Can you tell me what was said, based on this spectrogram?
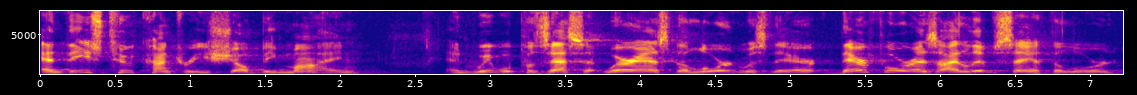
and these two countries shall be mine, and we will possess it, whereas the Lord was there. Therefore, as I live, saith the Lord,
